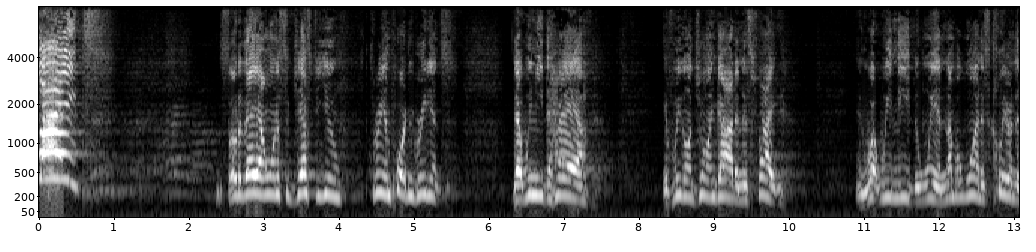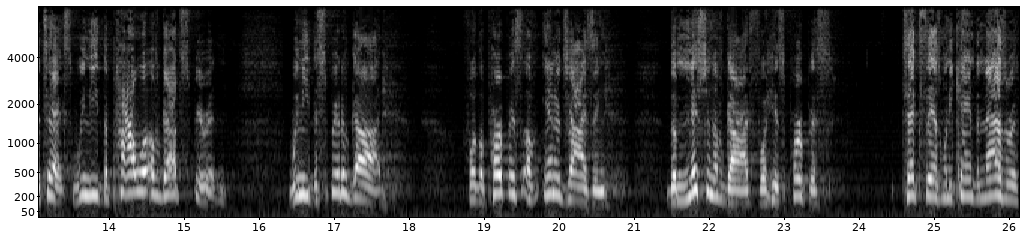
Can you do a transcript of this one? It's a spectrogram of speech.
fight? So today I want to suggest to you three important ingredients that we need to have if we're going to join God in this fight and what we need to win. Number one is clear in the text. We need the power of God's Spirit. We need the Spirit of God for the purpose of energizing the mission of God for his purpose. Text says when he came to Nazareth,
